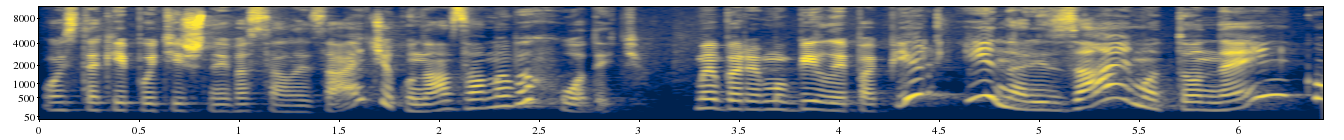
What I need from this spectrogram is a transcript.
Ось такий потішний веселий зайчик у нас з вами виходить. Ми беремо білий папір і нарізаємо тоненько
